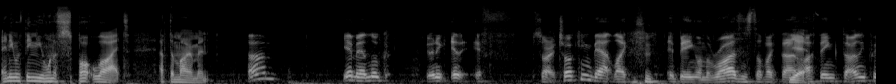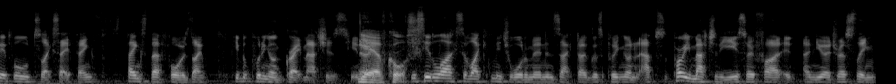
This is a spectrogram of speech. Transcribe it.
anything you want to spotlight at the moment? Um, yeah, man. Look, if sorry, talking about like it being on the rise and stuff like that, Yeah. I think the only people to like say thanks thanks to that for is like people putting on great matches. You know, Yeah, of course. You see the likes of like Mitch Waterman and Zach Douglas putting on an absolute probably match of the year so far in, in New Age Wrestling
